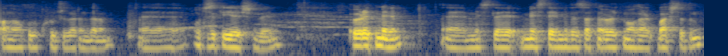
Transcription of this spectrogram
Anaokulu kurucularındanım. Ee, 32 yaşındayım. Öğretmenim. Ee, mesle mesleğime de zaten öğretmen olarak başladım.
